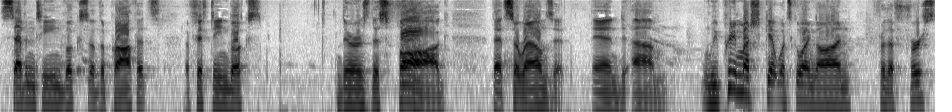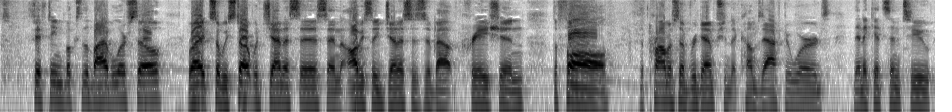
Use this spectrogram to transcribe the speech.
17 books of the prophets, or 15 books, there is this fog that surrounds it. And um, we pretty much get what's going on for the first 15 books of the Bible or so, right? So we start with Genesis, and obviously Genesis is about creation, the fall, the promise of redemption that comes afterwards. Then it gets into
